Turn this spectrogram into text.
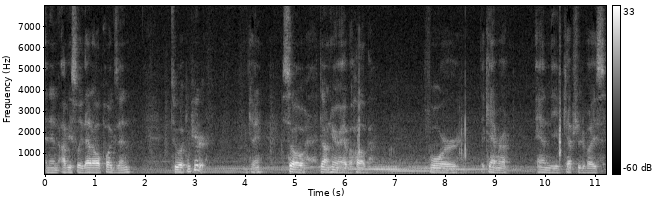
and then obviously that all plugs in to a computer. Okay, so down here I have a hub for the camera and the capture device.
